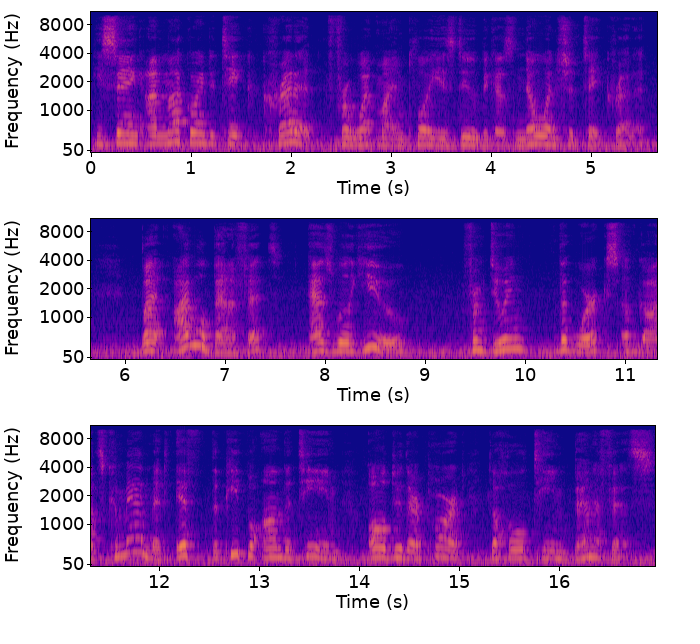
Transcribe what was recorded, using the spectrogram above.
He's saying, I'm not going to take credit for what my employees do because no one should take credit. But I will benefit, as will you, from doing the works of God's commandment. If the people on the team all do their part, the whole team benefits.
